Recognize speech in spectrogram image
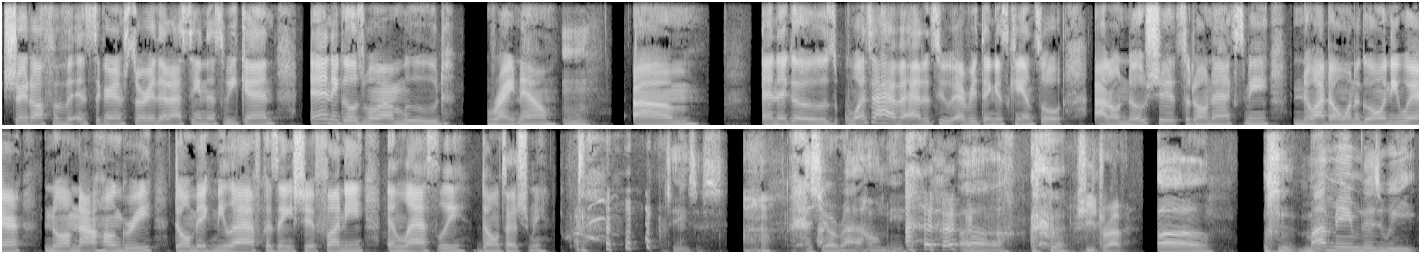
straight off of an Instagram story that I seen this weekend, and it goes with my mood right now. Um, and it goes, once I have an attitude, everything is canceled. I don't know shit, so don't ask me. No, I don't want to go anywhere. No, I'm not hungry. Don't make me laugh because ain't shit funny. And lastly, don't touch me. Jesus. That's your ride, homie. Uh, She's driving. uh, my meme this week,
